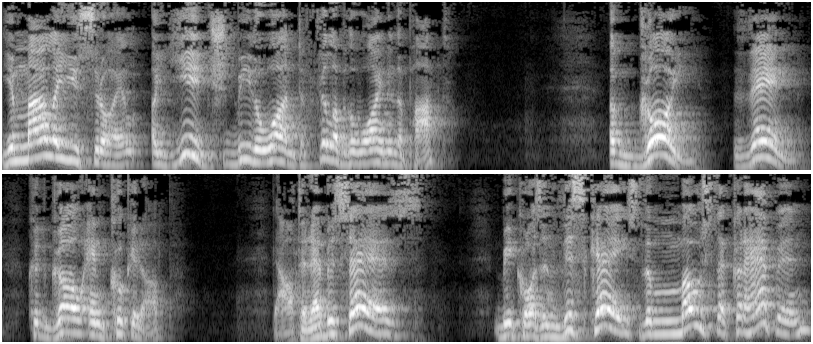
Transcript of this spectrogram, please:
Yemala Yisrael, a yid should be the one to fill up the wine in the pot. A goy then could go and cook it up. The Alter Rebbe says, because in this case, the most that could happen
